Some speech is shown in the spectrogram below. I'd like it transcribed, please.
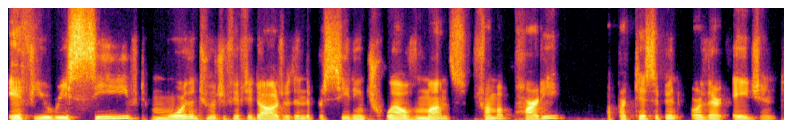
if you received more than $250 within the preceding 12 months from a party, a participant, or their agent,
